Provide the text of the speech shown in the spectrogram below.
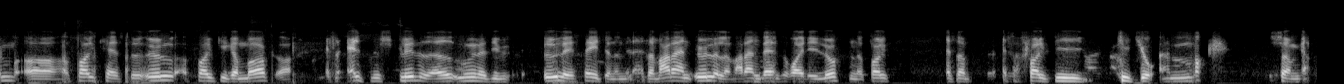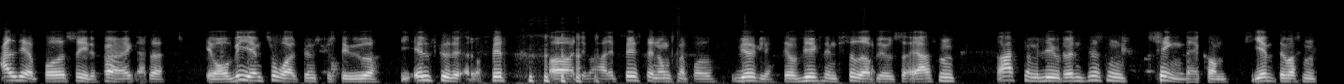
dem, og folk kastede øl, og folk gik amok, og altså alt blev splittet ad, uden at de ødelagde stadionet. Men altså, var der en øl, eller var der en vand, så røg det i luften, og folk, altså, altså folk, de gik jo amok, som jeg aldrig har prøvet at se det før, ikke? Altså, det var VM 92 på yder. De elskede det, og det var fedt, og det var det bedste, jeg nogensinde har prøvet. Virkelig. Det var virkelig en fed oplevelse, og jeg har sådan resten af mit liv, det var, det var sådan ting, da jeg kom hjem. Det var sådan,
